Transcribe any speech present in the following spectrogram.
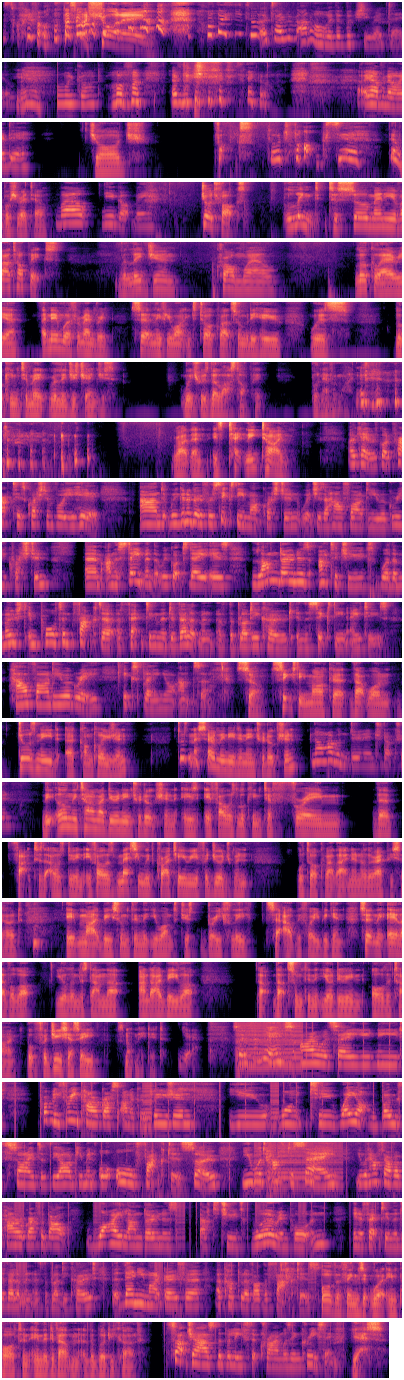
Squirrel. That's not a short name. what are you talking? A type of animal with a bushy red tail. Yeah. Oh my god. a bushy red tail. I have no idea. George Fox. George Fox. Yeah, they have a bushy red tail. Well, you got me. George Fox, linked to so many of our topics religion, Cromwell, local area, a name worth remembering. Certainly, if you're wanting to talk about somebody who was looking to make religious changes, which was the last topic. But never mind. right then, it's technique time. Okay, we've got a practice question for you here. And we're going to go for a 16 mark question, which is a how far do you agree question. Um, and the statement that we've got today is landowners' attitudes were the most important factor affecting the development of the bloody code in the 1680s. How far do you agree? Explain your answer. So, 16 marker, that one does need a conclusion, doesn't necessarily need an introduction. No, I wouldn't do an introduction. The only time I do an introduction is if I was looking to frame the factors that I was doing. If I was messing with criteria for judgment, we'll talk about that in another episode. it might be something that you want to just briefly set out before you begin. Certainly, A level lot, you'll understand that, and IB lot, that that's something that you're doing all the time. But for GCSE, it's not needed. Yeah. So for this, I would say you need probably three paragraphs and a conclusion. You want to weigh up both sides of the argument or all factors. So you would have to say, you would have to have a paragraph about why landowners' attitudes were important in affecting the development of the bloody code, but then you might go for a couple of other factors. Other things that were important in the development of the bloody Code. such as the belief that crime was increasing. Yes.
